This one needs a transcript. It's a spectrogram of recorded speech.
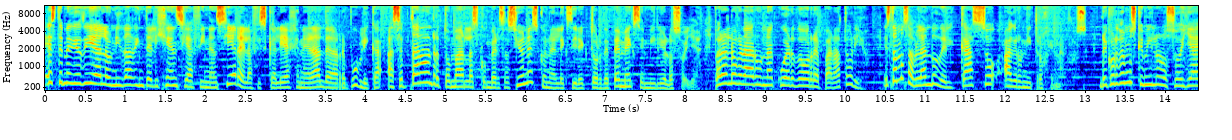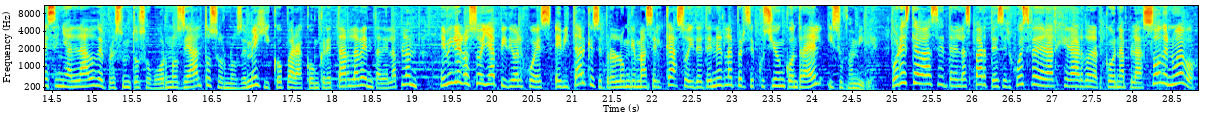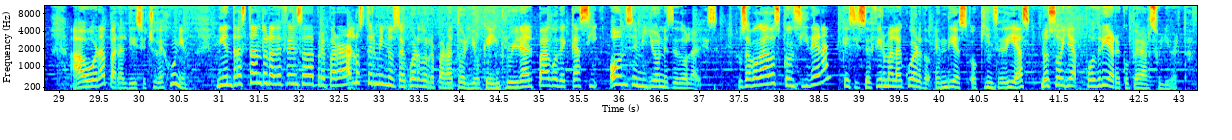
Este mediodía, la Unidad de Inteligencia Financiera y la Fiscalía General de la República aceptaron retomar las conversaciones con el exdirector de Pemex, Emilio Lozoya, para lograr un acuerdo reparatorio. Estamos hablando del caso agronitrogenados. Recordemos que Emilio Lozoya es señalado de presuntos sobornos de Altos Hornos de México para concretar la venta de la planta. Emilio Lozoya pidió al juez evitar que se prolongue más el caso y detener la persecución contra él y su familia. Por este base entre las partes, el juez federal Gerardo Alarcón aplazó de nuevo, ahora para el 18 de junio. Mientras tanto, la defensa preparará los términos de acuerdo reparatorio que incluirá el pago de casi 11 millones de dólares. Sus abogados consideran que si se firma el acuerdo en 10 o 15 días, Lozoya podría recuperar su libertad.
